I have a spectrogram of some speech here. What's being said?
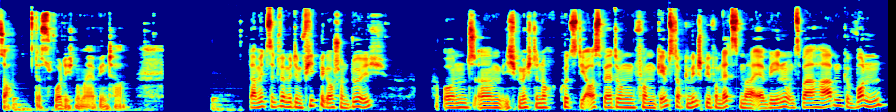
So, das wollte ich nur mal erwähnt haben. Damit sind wir mit dem Feedback auch schon durch. Und ähm, ich möchte noch kurz die Auswertung vom GameStop-Gewinnspiel vom letzten Mal erwähnen. Und zwar haben gewonnen,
